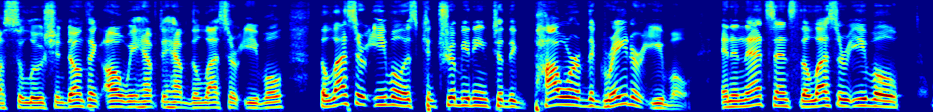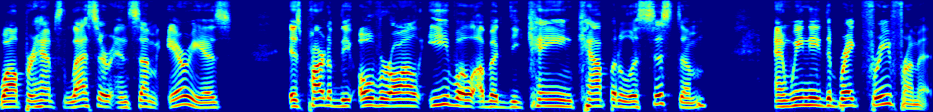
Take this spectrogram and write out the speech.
a solution. Don't think, oh, we have to have the lesser evil. The lesser evil is contributing to the power of the greater evil. And in that sense, the lesser evil, while perhaps lesser in some areas, is part of the overall evil of a decaying capitalist system. And we need to break free from it.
